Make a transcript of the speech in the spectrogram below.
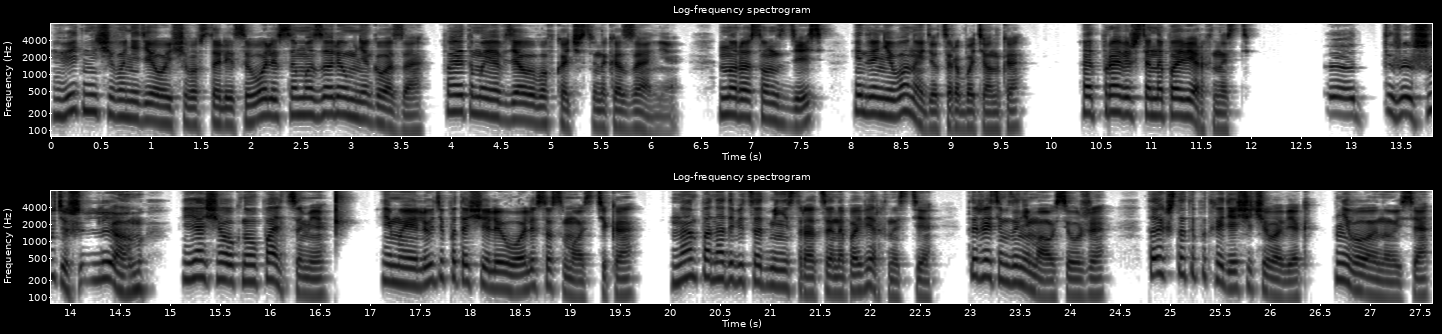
Ведь ничего не делающего в столице Уоллеса мозолил мне глаза, поэтому я взял его в качестве наказания. Но раз он здесь, и для него найдется работенка. Отправишься на поверхность. Э, ты же шутишь, Лям? Я щелкнул пальцами и мои люди потащили Уоллеса с мостика. Нам понадобится администрация на поверхности. Ты же этим занимался уже. Так что ты подходящий человек. Не волнуйся,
